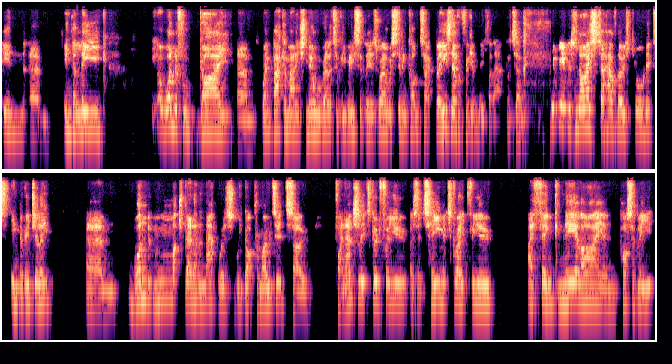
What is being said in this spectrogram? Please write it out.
in um, in the league. A wonderful guy. Um, went back and managed Mill relatively recently as well. We're still in contact, but he's never forgiven me for that. But um, it, it was nice to have those plaudits individually. Um, one much better than that was we got promoted. So financially, it's good for you. As a team, it's great for you. I think Neil I and possibly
